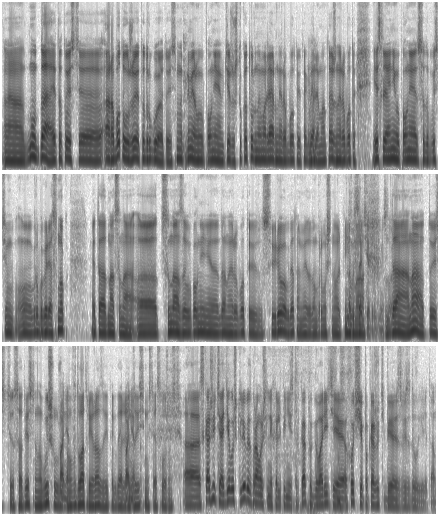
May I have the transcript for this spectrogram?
А, ну да, это то есть, э, а работа уже это другое. То есть, например, мы выполняем те же штукатурные, малярные работы и так Мгм. далее, монтажные работы. Если они выполняются, допустим, грубо говоря, с ног, это одна цена. А цена за выполнение данной работы с веревок, да, там методом промышленного На альпинизма. высоте, другими словами. Да, она, то есть, соответственно, выше уже там, в 2-3 раза и так далее, Понятно. в зависимости от сложности. А, Скажите, а девушки любят промышленных альпинистов? Как вы говорите, хочешь, я покажу тебе звезду или там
